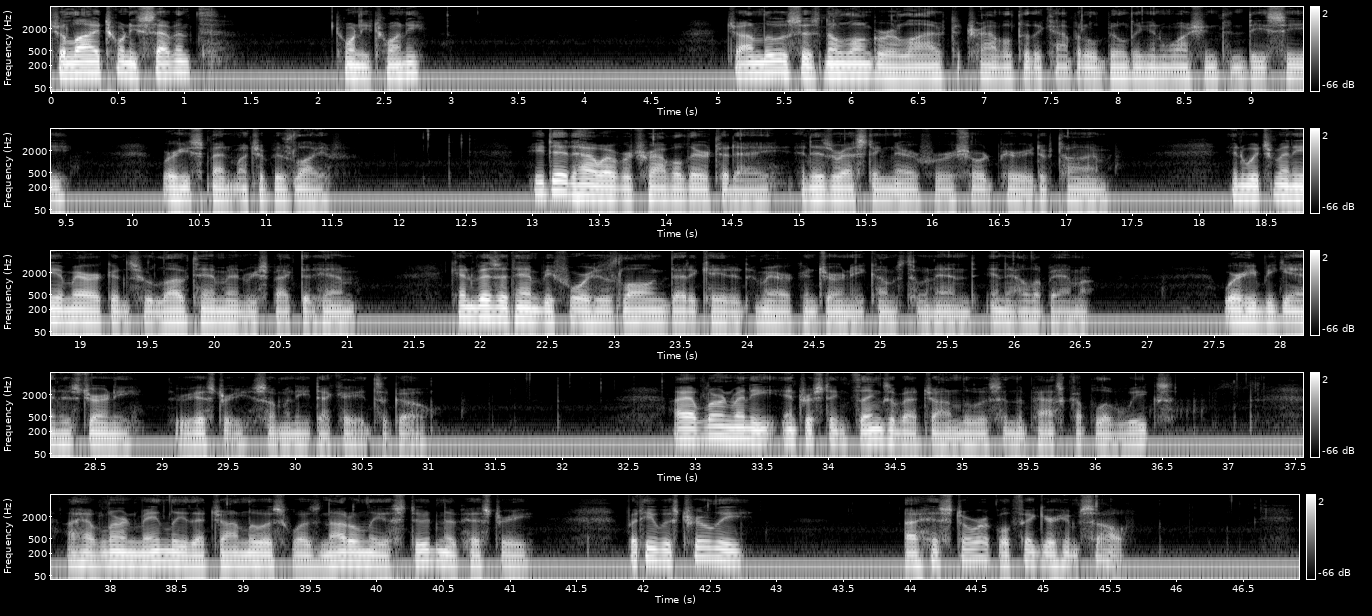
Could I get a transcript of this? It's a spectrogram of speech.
July 27th, 2020. John Lewis is no longer alive to travel to the Capitol building in Washington, D.C., where he spent much of his life. He did, however, travel there today and is resting there for a short period of time, in which many Americans who loved him and respected him can visit him before his long dedicated American journey comes to an end in Alabama, where he began his journey through history so many decades ago. I have learned many interesting things about John Lewis in the past couple of weeks. I have learned mainly that John Lewis was not only a student of history, but he was truly a historical figure himself.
